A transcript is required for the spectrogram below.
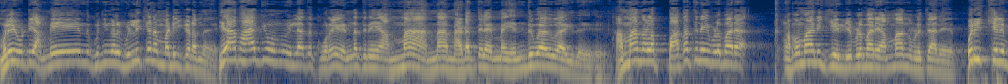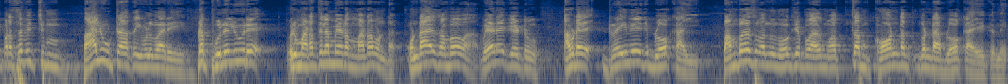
മുലയൂട്ടി അമ്മേന്ന് കുഞ്ഞുങ്ങൾ വിളിക്കണം മടി കിടന്ന്. ഇത് ആ ഭാഗ്യമൊന്നും ഇല്ലാത്ത കുറെ എണ്ണത്തിനെ അമ്മ അമ്മ മടത്തിലെ അമ്മ എന്ത് ഭാഗമാ ഇത്? അമ്മ എന്നുള്ള പദത്തിനെ ഇവളുമാരെ അപമാനിക്കുകയല്ലേ ഇവളുമാരെ അമ്മ എന്ന് വിളിച്ചാൽ? ഒരിക്കലും പ്രസവിച്ചും പാലൂട്ടാത്ത ഇവളുമാരെ. ഇവിടെ പുനലൂര് ഒരു മടത്തിലമ്മയുടെ മഠമുണ്ട്. ഉണ്ടായ സംഭവമാ. വേണേ കേട്ടു. അവിടെ ഡ്രെയിനേജ് ബ്ലോക്കായി പമ്പേഴ്സ് വന്ന് നോക്കിയപ്പോൾ അത് മൊത്തം കോണ്ട കൊണ്ടാണ് ബ്ലോക്ക് അയക്കുന്നത്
